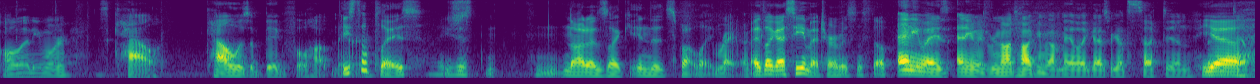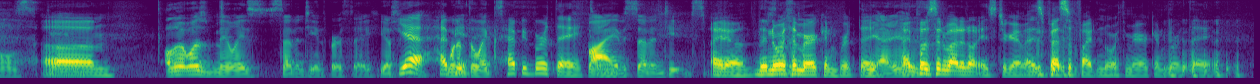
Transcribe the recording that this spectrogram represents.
all anymore? It's Cal. Cal was a big full hop. He still plays. He's just not as like in the spotlight. Right, I like I see him at tournaments and stuff. Anyways, anyways, we're not talking about melee, guys. We got sucked in. Yeah. Devils game. Um. Although it was Melee's seventeenth birthday yesterday. Yeah. Happy. One of the like happy birthday. five seventeen. I know the North American birthday. Yeah, yeah. I posted about it on Instagram. I specified North American birthday.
